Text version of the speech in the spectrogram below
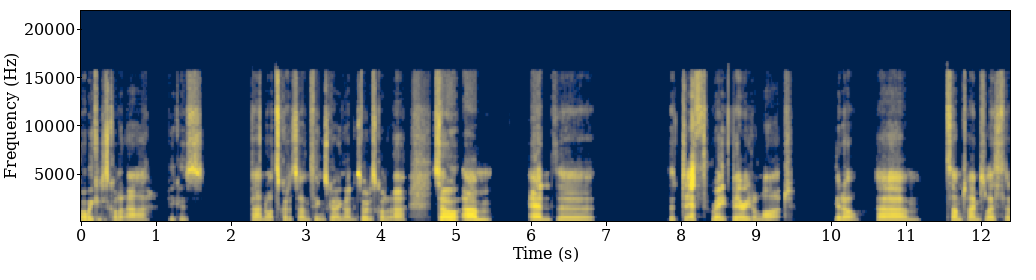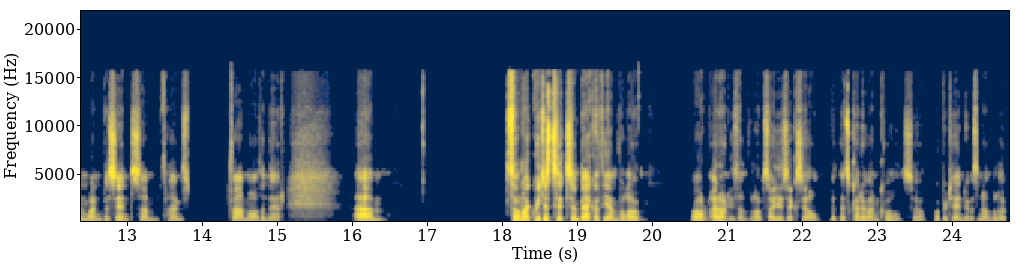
or we can just call it R because R naught's got its own things going on. So we'll just call it R. So, um, and the the death rate varied a lot. You know, um, sometimes less than one percent, sometimes far more than that. Um, so, like, we just did some back of the envelope. Well, I don't use envelopes; I use Excel, but that's kind of uncool. So we'll pretend it was an envelope,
